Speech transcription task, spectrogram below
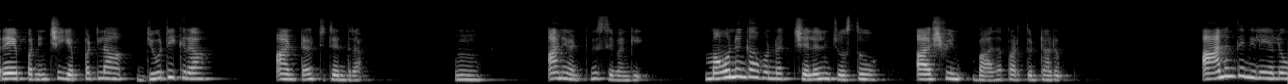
రేపటి నుంచి ఎప్పట్లా డ్యూటీకి రా అంటాడు జితేంద్ర. అని అంటుంది శివంగి. మౌనంగా ఉన్న చెల్లెని చూస్తూ అశ్విన్ బాధపడుతుంటాడు. ఆనంది నిలయంలో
